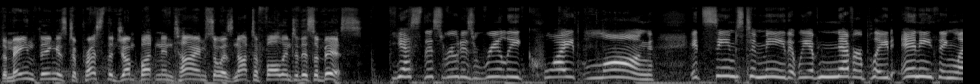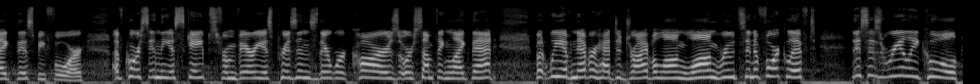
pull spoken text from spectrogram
The main thing is to press the jump button in time so as not to fall into this abyss. Yes, this route is really quite long. It seems to me that we have never played anything like this before. Of course, in the escapes from various prisons, there were cars or something like that, but we have never had to drive along long routes in a forklift. This is really cool.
